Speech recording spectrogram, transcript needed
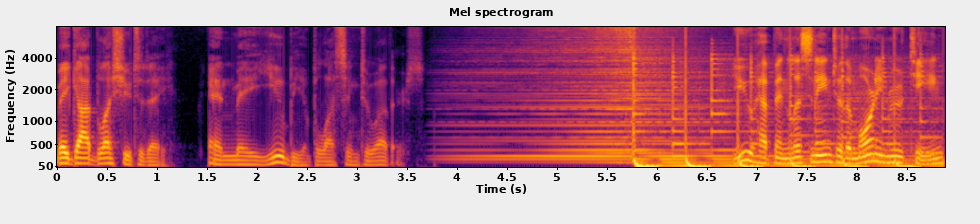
May God bless you today, and may you be a blessing to others. You have been listening to the Morning Routine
